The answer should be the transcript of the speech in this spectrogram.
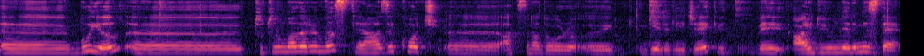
E, bu yıl e, tutulmalarımız terazi koç aksına doğru gerileyecek ve ay düğümlerimiz de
